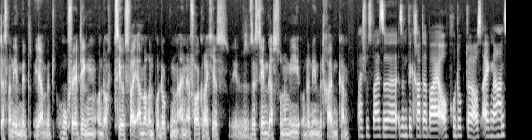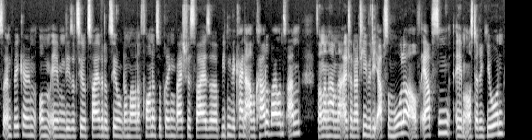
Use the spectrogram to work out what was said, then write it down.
dass man eben mit, ja, mit hochwertigen und auch CO2-ärmeren Produkten ein erfolgreiches Systemgastronomie-Unternehmen betreiben kann. Beispielsweise sind wir gerade dabei, auch Produkte aus eigener Hand zu entwickeln, um eben diese CO2-Reduzierung nochmal nach vorne zu bringen. Beispielsweise bieten wir keine Avocado bei uns an, sondern haben eine Alternative, die Erbsomole auf Erbsen, eben aus der Region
